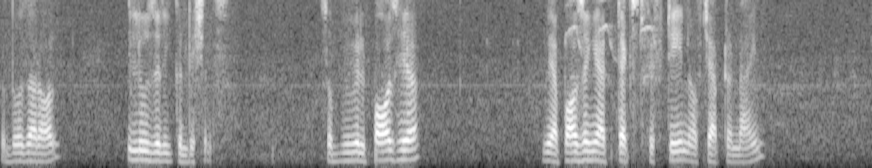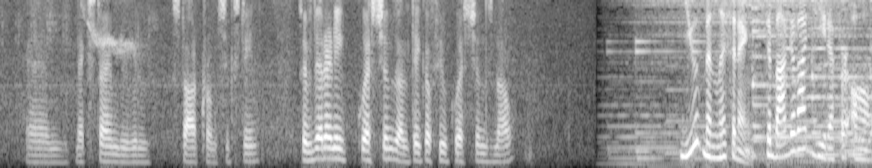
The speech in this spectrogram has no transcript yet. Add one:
So those are all illusory conditions. So we will pause here. We are pausing at text 15 of chapter 9 and next time we will start from 16. So if there are any questions, I'll take a few questions now. You've been listening to Bhagavad Gita for All,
